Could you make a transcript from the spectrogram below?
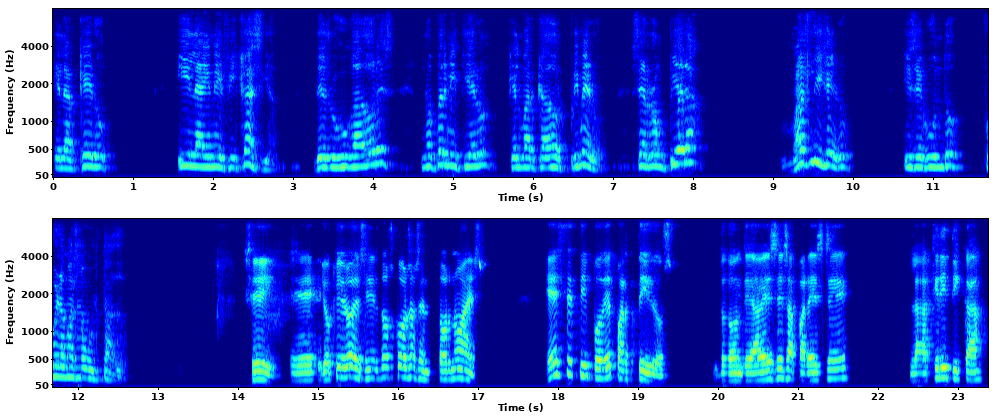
el arquero y la ineficacia de sus jugadores no permitieron que el marcador, primero, se rompiera más ligero y segundo, fuera más abultado. Sí, eh, yo quiero decir dos cosas en torno a eso. Este tipo de partidos donde a veces aparece la crítica,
